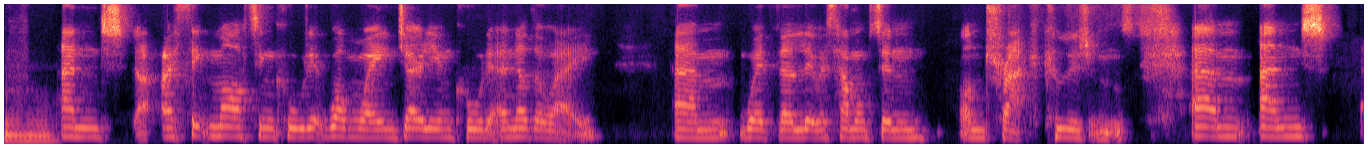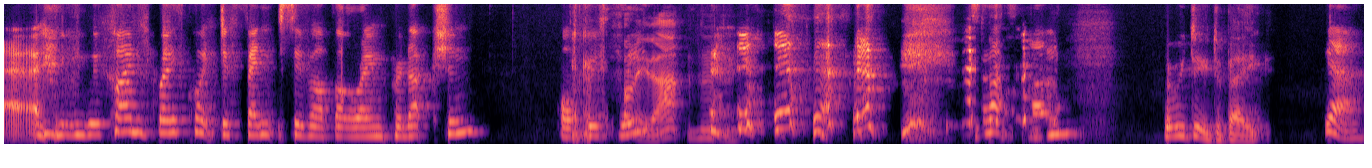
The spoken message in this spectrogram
Mm-hmm. And I think Martin called it one way and Jolyon called it another way um, with the Lewis Hamilton on track collisions. Um, and uh, we're kind of both quite defensive of our own production. Obviously. Funny that. Hmm. so that's fun. But we do debate yeah.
